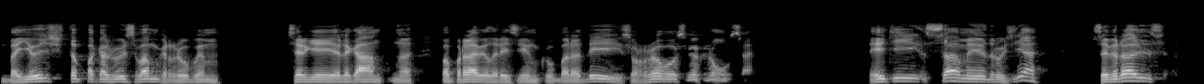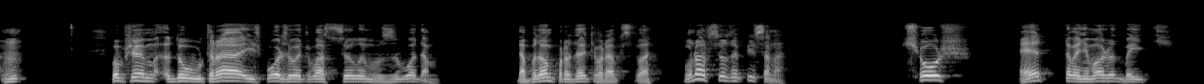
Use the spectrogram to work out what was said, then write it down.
Боюсь, что покажусь вам грубым. Сергей элегантно поправил резинку бороды и сурово усмехнулся. Эти самые друзья собирались, в общем, до утра использовать вас целым взводом, да потом продать в рабство. У нас все записано. Чушь! Этого не может быть!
